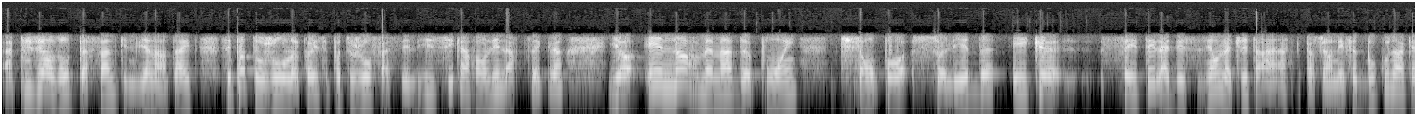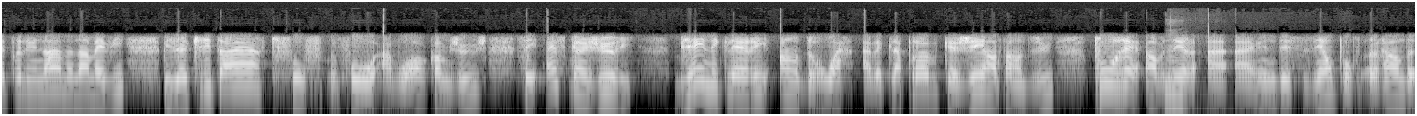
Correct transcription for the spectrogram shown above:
à, plusieurs autres personnes qui nous viennent en tête. C'est pas toujours le cas et c'est pas toujours facile. Ici, quand on lit l'article, il y a énormément de points qui sont pas solides et que c'était la décision, le critère, parce que j'en ai fait beaucoup d'enquêtes préliminaires dans ma vie, puis le critère qu'il faut, faut avoir comme juge, c'est est-ce qu'un jury bien éclairé en droit, avec la preuve que j'ai entendue, pourrait en venir hmm. à, à, une décision pour rendre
